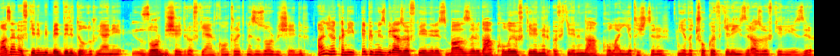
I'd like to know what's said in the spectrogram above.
Bazen öfkenin bir bedeli de olur. Yani zor bir şeydir öfke yani kontrol etmesi zor bir şeydir. Ancak hani hepimiz biraz öfkeleniriz. Bazıları daha kolay öfkelenir. Öfkelerini daha kolay yatıştırır. Ya da çok öfkeliyizdir, az öfkeliyizdir.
